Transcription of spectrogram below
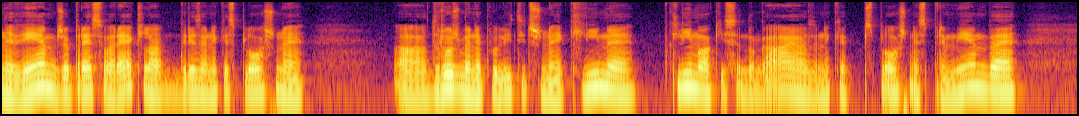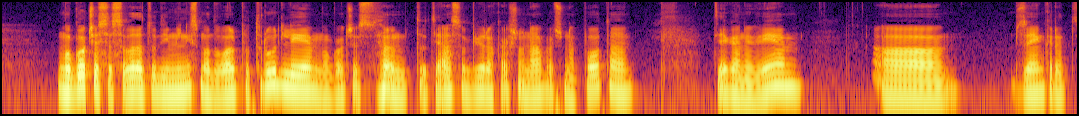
ne vem, že prej smo rekli, gre za neke splošne uh, družbene, politične klime, klimo, ki se dogaja, za neke splošne spremembe. Mogoče se seveda tudi mi nismo dovolj potrudili, mogoče sem tudi jaz obiral kakšno napačno pot, tega ne vem. Uh, Zaenkrat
